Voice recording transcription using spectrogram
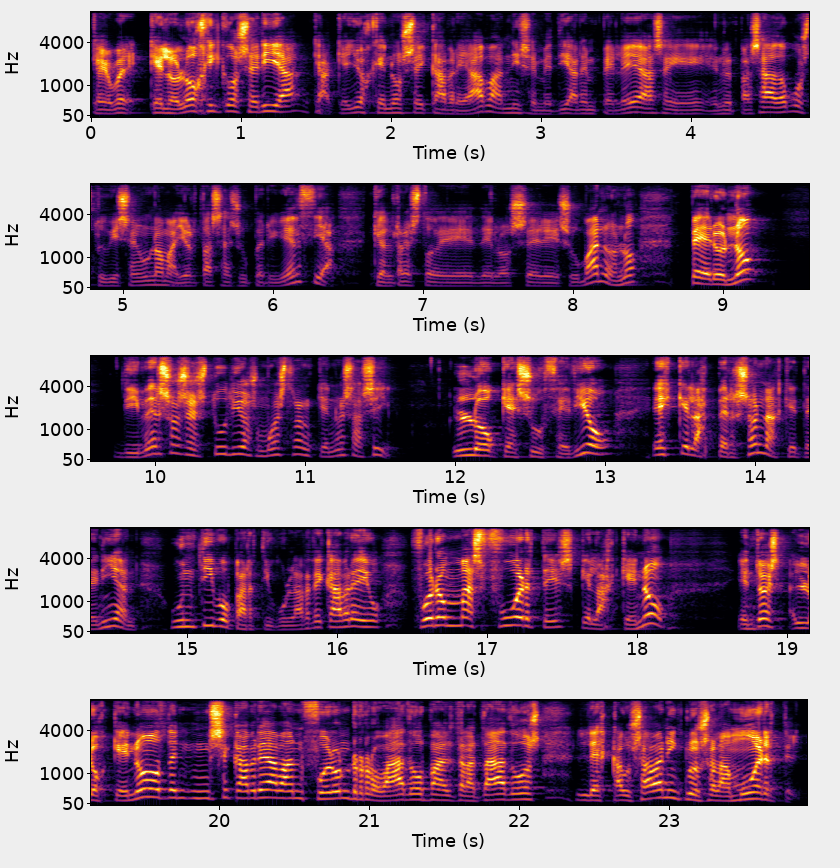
que, que, lo lógico sería que aquellos que no se cabreaban ni se metían en peleas en, el pasado, pues tuviesen una mayor tasa de supervivencia que el resto de, de los seres humanos, ¿no? Pero no, diversos estudios muestran que no es así. Lo que sucedió es que las personas que tenían un tipo particular de cabreo fueron más fuertes que las que no. Entonces, los que no se cabreaban fueron robados, maltratados, les causaban incluso la muerte.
